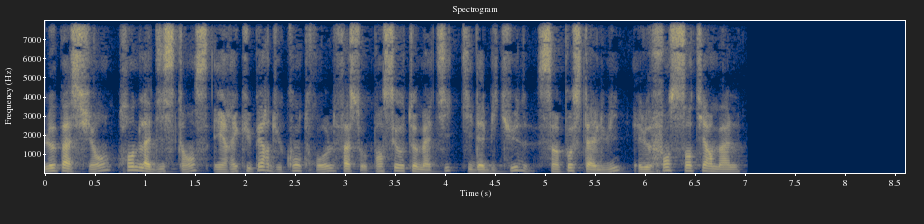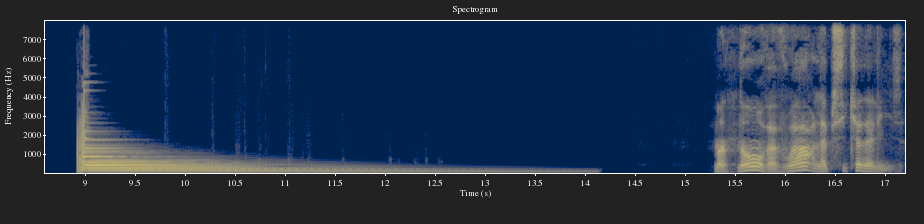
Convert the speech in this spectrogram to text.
le patient prend de la distance et récupère du contrôle face aux pensées automatiques qui d'habitude s'imposent à lui et le font se sentir mal. Maintenant, on va voir la psychanalyse.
